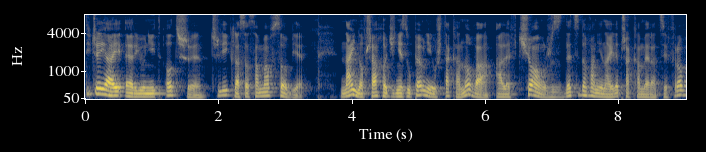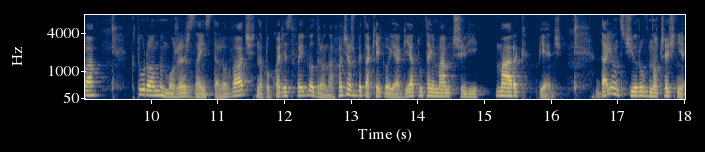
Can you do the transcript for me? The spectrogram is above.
DJI Air Unit O3, czyli klasa sama w sobie. Najnowsza, choć nie zupełnie już taka nowa, ale wciąż zdecydowanie najlepsza kamera cyfrowa, którą możesz zainstalować na pokładzie swojego drona, chociażby takiego jak ja tutaj mam, czyli Mark 5, dając Ci równocześnie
